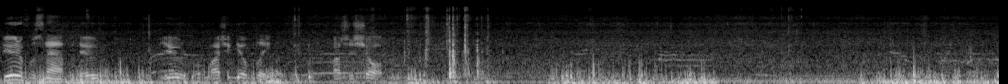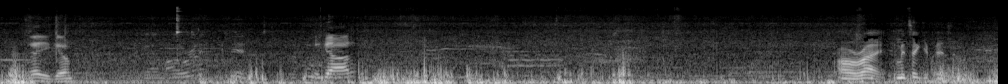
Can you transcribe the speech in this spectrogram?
Beautiful snapper, dude. Beautiful. Watch it go, please. Watch the shark. There you go. We got it. All right, let me take your picture.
